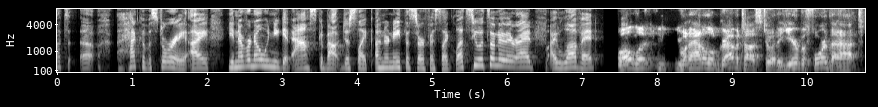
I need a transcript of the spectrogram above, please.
That's a, a, heck of a story. I you never know when you get asked about just like underneath the surface, like let's see what's under their head. I love it. Well, you want to add a little gravitas to it. A year before that,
